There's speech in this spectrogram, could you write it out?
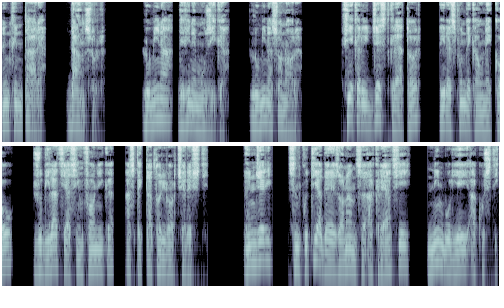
încântarea, dansul. Lumina devine muzică, lumină sonoră. Fiecărui gest creator îi răspunde ca un ecou jubilația simfonică a spectatorilor cerești. Îngerii sunt cutia de rezonanță a creației, nimbul ei acustic.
